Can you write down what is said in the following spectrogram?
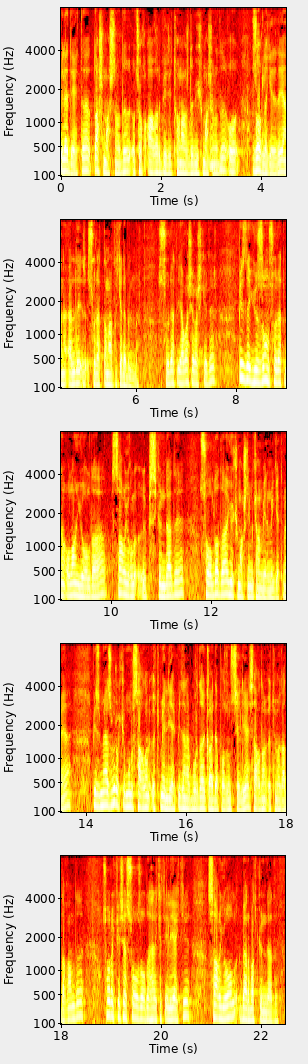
belə deyək də daş maşınıdır, o çox ağır bir tonajlı yük maşınıdır. O zorla gedir də, yəni 50 sürətdən artıq gedə bilmir. Sürət yavaş-yavaş gedir. Biz də 110 sürətlə olan yolda sağ yol e, pis gündədir, solda da yük maşını imkan vermir getməyə. Biz məcburuq ki, bunu sağdan ötmə eləyək. Bir dənə burada qayda pozuntusu eləyək, sağdan ötmə qadağandır. Sonra keçək sol zolda hərəkət eləyək ki, sağ yol bərbad gündədir.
